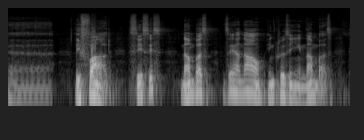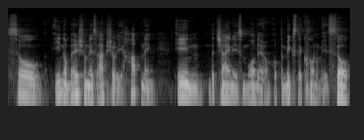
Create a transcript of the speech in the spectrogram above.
uh, referred thesis numbers, they are now increasing in numbers. So innovation is actually happening in the Chinese model of the mixed economy. So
